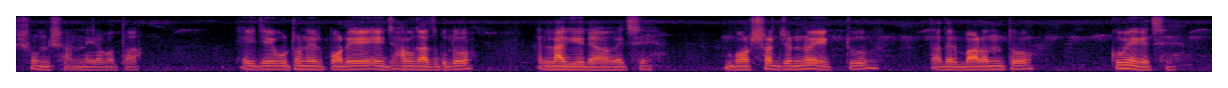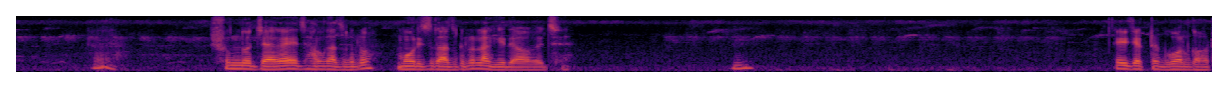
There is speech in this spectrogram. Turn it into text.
শুনশান নিরবতা। এই যে উঠোনের পরে এই ঝাল গাছগুলো লাগিয়ে দেওয়া হয়েছে। বর্ষার জন্য একটু তাদের বাড়ন্ত কমে গেছে। হ্যাঁ সুন্দর জায়গায় ঝাল গাছগুলো, মরিচ গাছগুলো লাগিয়ে দেওয়া হয়েছে। এই যে একটা গোয়াল ঘর।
